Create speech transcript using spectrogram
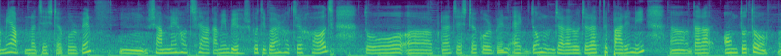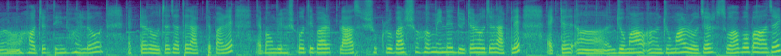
আমি। আপনারা চেষ্টা করবেন। সামনে হচ্ছে আগামী বৃহস্পতিবার হচ্ছে হজ। তো আপনারা চেষ্টা করবেন একদম যারা রোজা রাখতে পারেনি তারা অন্তত হজের দিন হইলেও একটা রোজা যাতে রাখতে পারে এবং বৃহস্পতিবার প্লাস শুক্রবার সহ মিলে দুইটা রোজা রাখলে একটা জুমা জুমার রোজার সোয়াবও পাওয়া যায়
